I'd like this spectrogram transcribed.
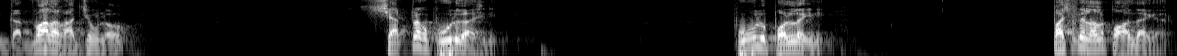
గద్వాల రాజ్యంలో చెట్లకు పూలు కాసినాయి. పూలు పళ్ళు అయినాయి. పసిపిల్లలు పాలు తాగారు.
